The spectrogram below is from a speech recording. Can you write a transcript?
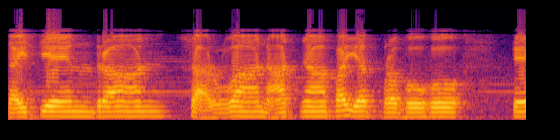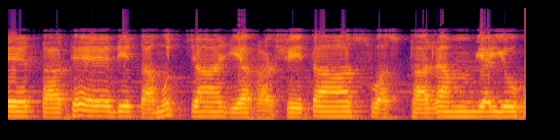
दैत्येन्द्रान् सर्वानाज्ञापयत्प्रभुः ते तथेदितमुच्चार्य हर्षिता स्वस्थलं ययुः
